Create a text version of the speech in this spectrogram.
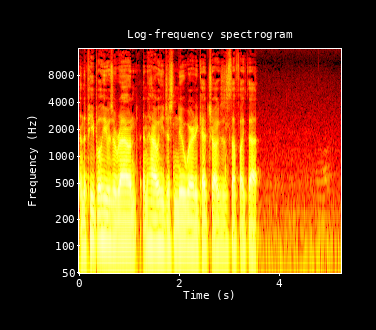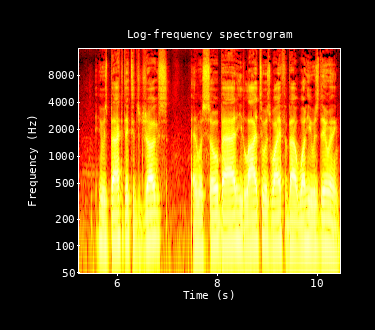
and the people he was around and how he just knew where to get drugs and stuff like that. He was back addicted to drugs and was so bad he lied to his wife about what he was doing.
